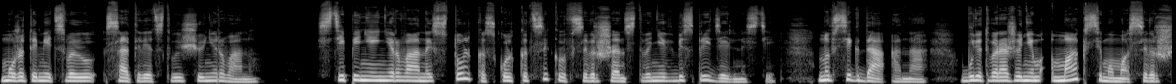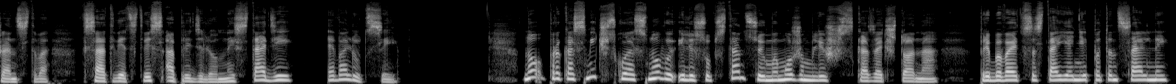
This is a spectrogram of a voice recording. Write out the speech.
может иметь свою соответствующую нирвану. Степеней нирваны столько, сколько циклов совершенствования в беспредельности, но всегда она будет выражением максимума совершенства в соответствии с определенной стадией эволюции. Но про космическую основу или субстанцию мы можем лишь сказать, что она пребывает в состоянии потенциальной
